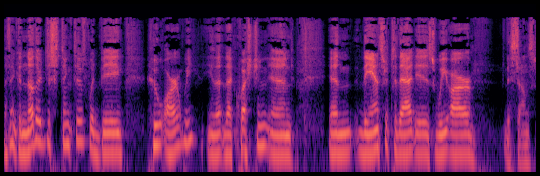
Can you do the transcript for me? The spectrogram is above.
I think another distinctive would be who are we? You know, that, that question, and and the answer to that is we are. This sounds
